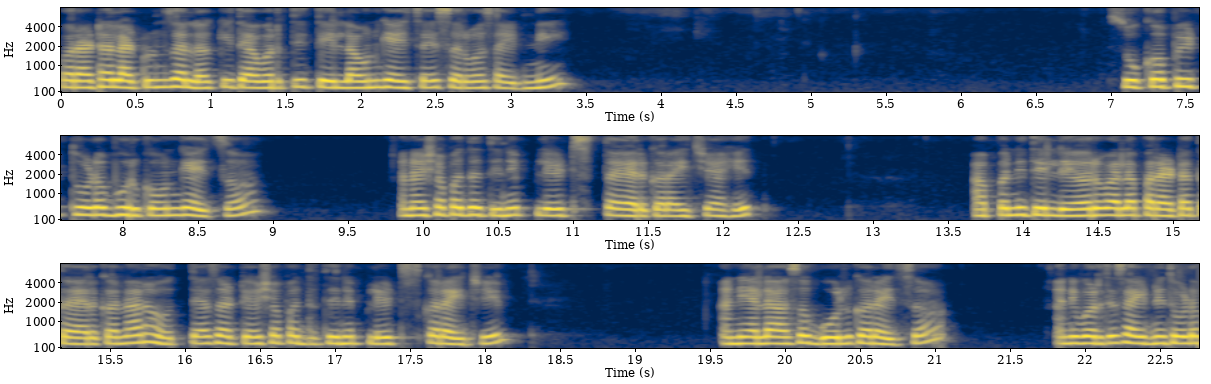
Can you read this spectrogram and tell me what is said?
पराठा लाटून झालं की त्यावरती तेल लावून घ्यायचं आहे सर्व साईडनी. सुकं पीठ थोडं भुरकवून घ्यायचं. आणि अशा पद्धतीने प्लेट्स तयार करायचे आहेत. आपण इथे लेअरवाला पराठा तयार करणार आहोत. त्यासाठी अशा पद्धतीने प्लेट्स करायचे. आणि याला असं गोल करायचं आणि वरच्या साईडने थोडं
